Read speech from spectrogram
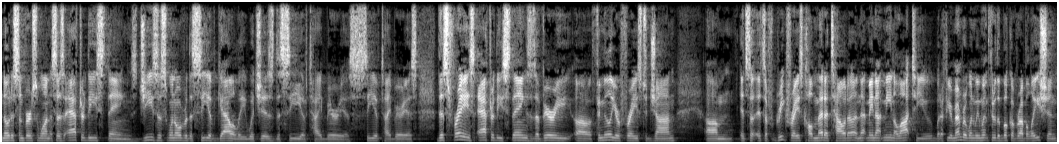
Notice in verse 1 it says, After these things, Jesus went over the Sea of Galilee, which is the Sea of Tiberias. Sea of Tiberias. This phrase, after these things, is a very uh, familiar phrase to John. Um, it's, a, it's a Greek phrase called metatauta, and that may not mean a lot to you, but if you remember when we went through the book of Revelation,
